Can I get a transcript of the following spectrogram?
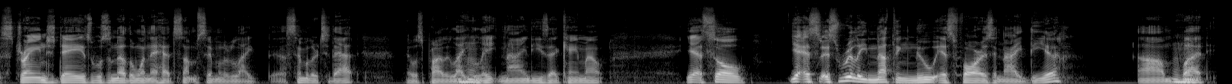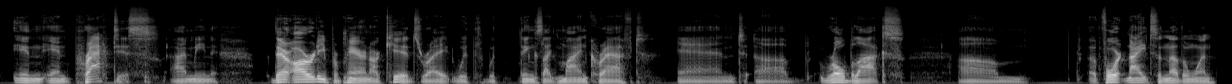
Strange Days was another one that had something similar, like uh, similar to that. That was probably like late '90s that came out. Yeah, so yeah, it's it's really nothing new as far as an idea, um, but in in practice, I mean, they're already preparing our kids, right, with with things like Minecraft and uh, Roblox. Um, Fortnite's another one,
